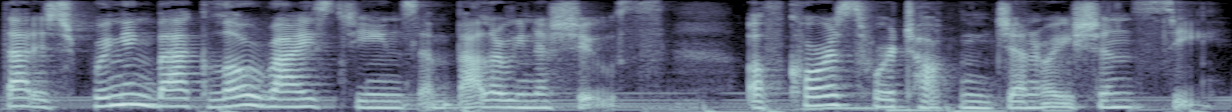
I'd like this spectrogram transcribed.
that is bringing back low rise jeans and ballerina shoes. Of course, we're talking Generation Z.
